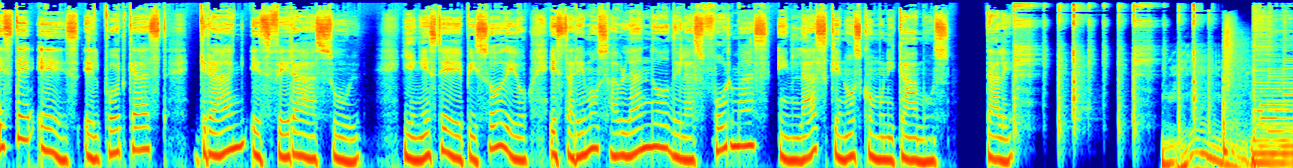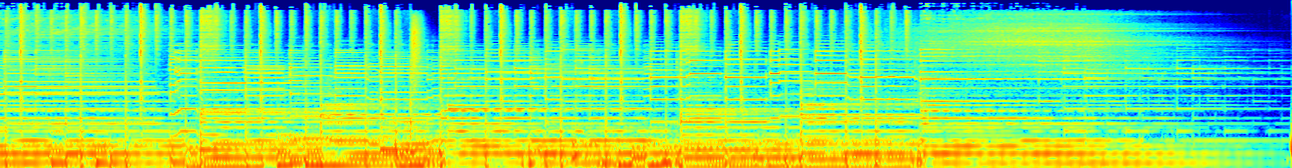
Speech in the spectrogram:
Este es el podcast Gran Esfera Azul y en este episodio estaremos hablando de las formas en las que nos comunicamos. Dale.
